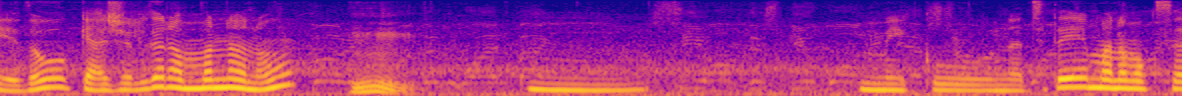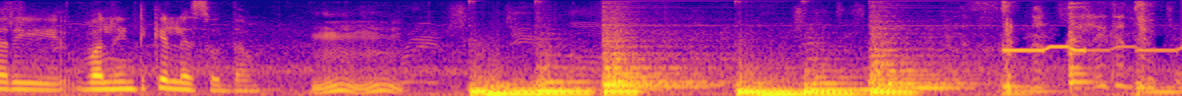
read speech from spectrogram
ఏదో క్యాజువల్గా రమ్మన్నాను. మ్మ్, మీకు నచ్చితే మనం ఒకసారి వాళ్ళ ఇంటికి వెళ్ళేసి వద్దాం. తెలీదని చెప్పు.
